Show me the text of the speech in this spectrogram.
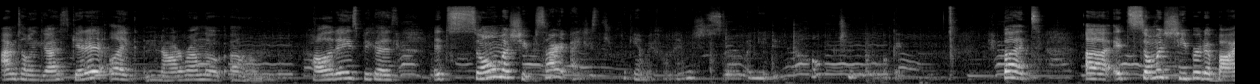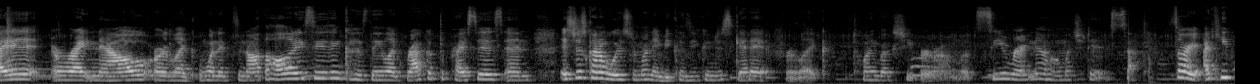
I'm telling you guys get it like not around the um holidays because it's so much cheaper. Sorry, I just keep looking at my phone. I need to stop. I need to. But uh, it's so much cheaper to buy it right now or like when it's not the holiday season because they like rack up the prices and it's just kind of a waste of money because you can just get it for like 20 bucks cheaper around. Let's see right now how much it is. Sorry, I keep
